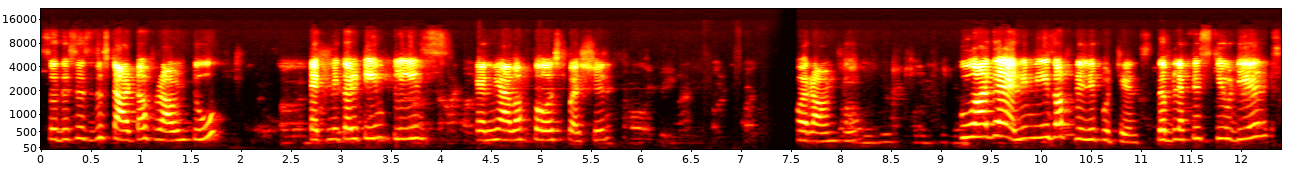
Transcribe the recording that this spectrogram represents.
So this is the start of round two. Technical team, please, can we have a first question for round two? Who are the enemies of Lilliputians? The Blefuscudians,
